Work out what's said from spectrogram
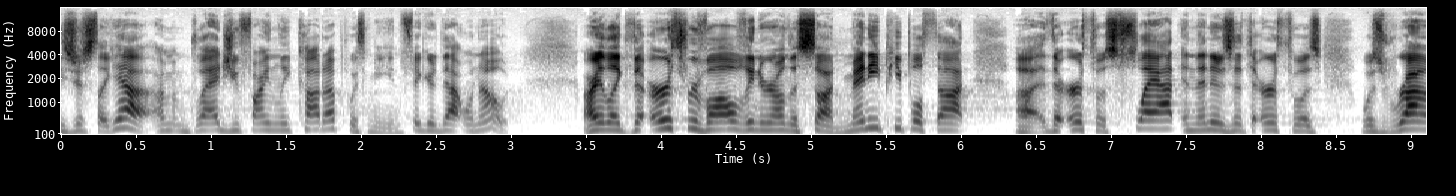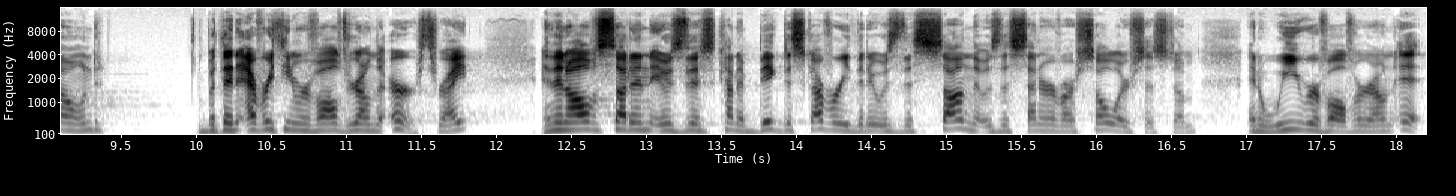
He's just like, Yeah, I'm glad you finally caught up with me and figured that one out. All right, like the earth revolving around the sun. Many people thought uh, the earth was flat, and then it was that the earth was, was round, but then everything revolved around the earth, right? And then all of a sudden, it was this kind of big discovery that it was the sun that was the center of our solar system, and we revolve around it.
